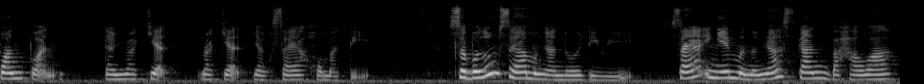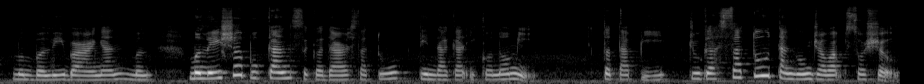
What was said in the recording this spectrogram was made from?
puan-puan, dan rakyat-rakyat yang saya hormati. Sebelum saya mengandur diri, saya ingin menegaskan bahawa membeli barangan Malaysia bukan sekadar satu tindakan ekonomi, tetapi juga satu tanggungjawab sosial.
